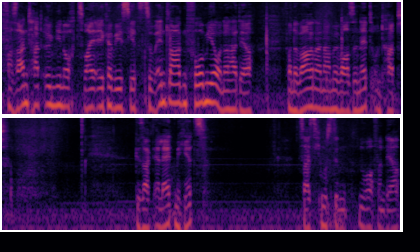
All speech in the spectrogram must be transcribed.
Versand hat irgendwie noch zwei LKWs jetzt zum Entladen vor mir und dann hat er von der Warenannahme war so nett und hat gesagt, er lädt mich jetzt. Das heißt, ich musste nur von der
